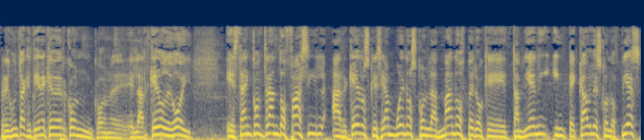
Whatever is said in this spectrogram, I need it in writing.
pregunta que tiene que ver con, con, eh, el arquero de hoy. ¿Está encontrando fácil arqueros que sean buenos con las manos, pero que también impecables con los pies?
